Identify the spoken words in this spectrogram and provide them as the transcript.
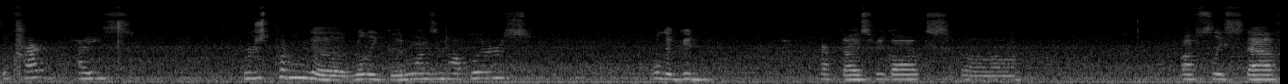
the cracked ice. We're just putting the really good ones in top loaders. All the good cracked ice we got. Uh, obviously Steph.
